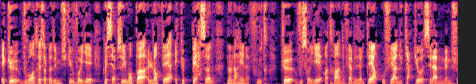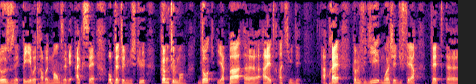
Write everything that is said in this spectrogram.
et que vous rentrez sur le plateau de muscu, vous voyez que c'est absolument pas l'enfer et que personne n'en a rien à foutre que vous soyez en train de faire des haltères ou faire du cardio, c'est la même chose, vous avez payé votre abonnement, vous avez accès au plateau de muscu comme tout le monde. Donc, il n'y a pas euh, à être intimidé. Après, comme je vous dis, moi j'ai dû faire peut-être euh,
